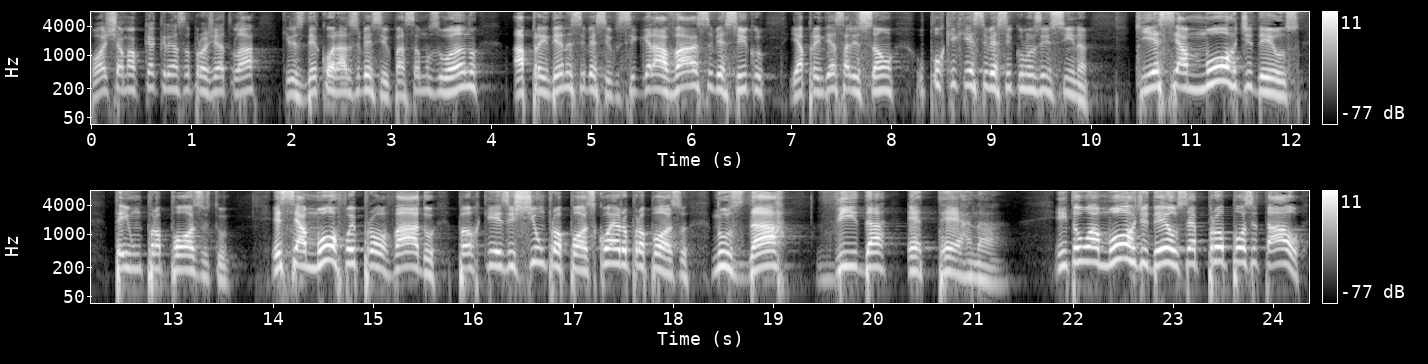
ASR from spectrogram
Pode chamar qualquer criança do projeto lá, que eles decoraram esse versículo. Passamos o ano aprendendo esse versículo. Se gravar esse versículo e aprender essa lição, o porquê que esse versículo nos ensina? Que esse amor de Deus tem um propósito. Esse amor foi provado porque existia um propósito. Qual era o propósito? Nos dar vida eterna. Então o amor de Deus é proposital,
